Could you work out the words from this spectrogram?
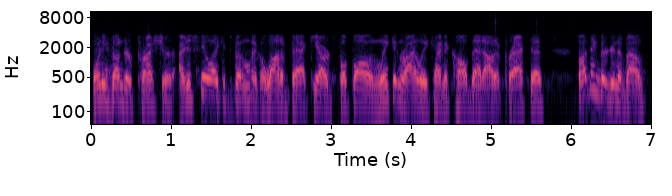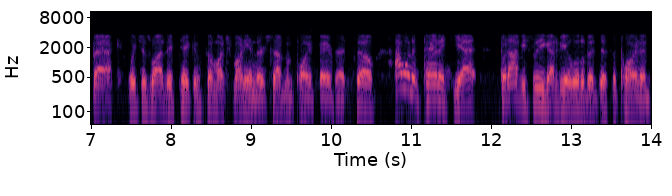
when he's under pressure. I just feel like it's been like a lot of backyard football, and Lincoln Riley kind of called that out at practice. So I think they're going to bounce back, which is why they've taken so much money and they're seven point favorite. So I wouldn't panic yet, but obviously you got to be a little bit disappointed.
